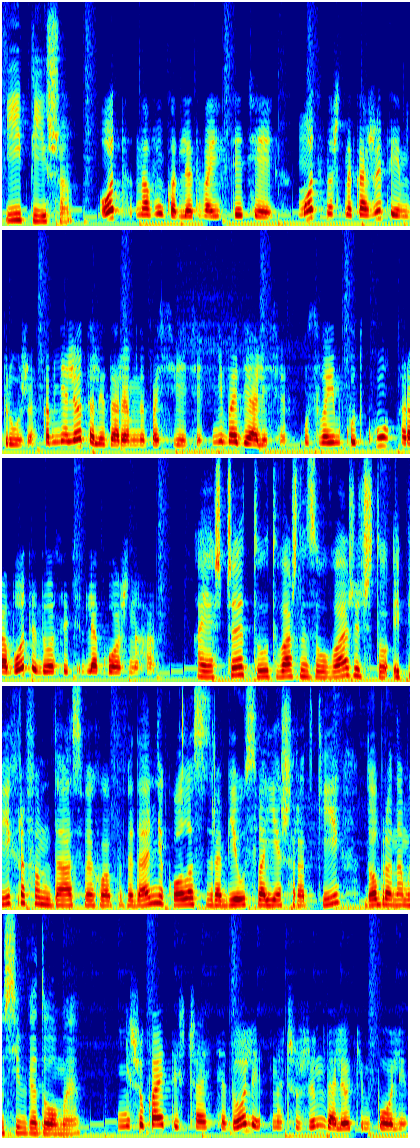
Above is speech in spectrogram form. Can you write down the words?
і піша. От навука для тваіх дзяцей. Моцна ж накажы ты ім дружа, каб не лёталі дарэмна па свеце, не бадзяліся. У сваім кутку работы досыць для кожнага. А яшчэ тут важна заўважыць, што эпіграфам да свайго апавядання колас зрабіў свае шарадкі, добра нам усім вядомыя. Не шукай ты шчасця долі на чужым далёкім полі.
